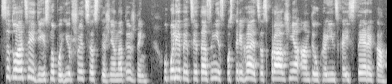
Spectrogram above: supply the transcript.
ситуація дійсно погіршується з тижня на тиждень. У політиці та змі спостерігається справжня антиукраїнська істерика.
